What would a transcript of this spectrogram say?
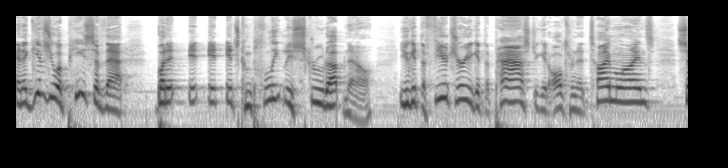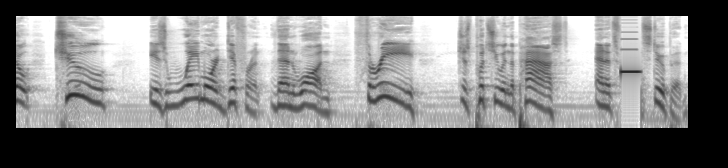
and it gives you a piece of that, but it, it, it it's completely screwed up now. You get the future, you get the past, you get alternate timelines. So two is way more different than one. Three just puts you in the past and it's f***ing stupid.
